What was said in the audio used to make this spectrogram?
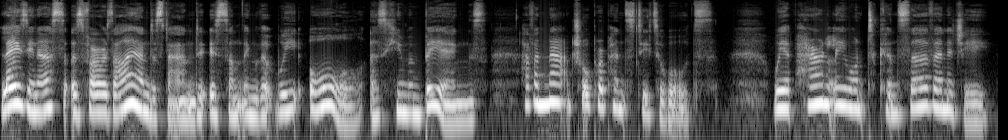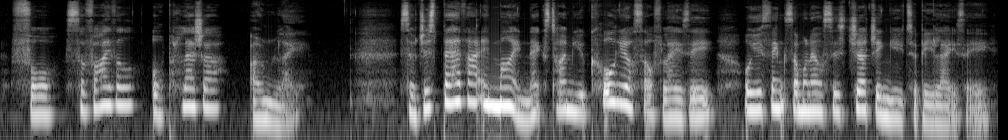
Laziness, as far as I understand, is something that we all, as human beings, have a natural propensity towards. We apparently want to conserve energy for survival or pleasure only. So just bear that in mind next time you call yourself lazy or you think someone else is judging you to be lazy.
